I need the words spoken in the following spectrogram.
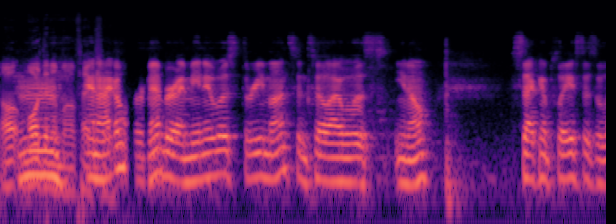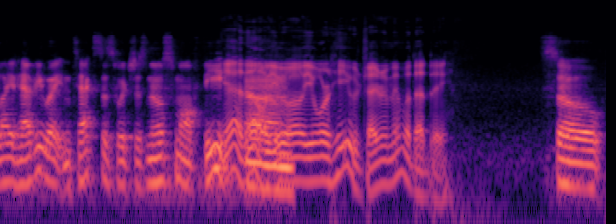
Oh more mm, than a mm, month actually. and i don't remember. I mean it was three months until i was you know second place as a light heavyweight in texas which is no small feat. Yeah no um, you, you were huge. I remember that day. So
